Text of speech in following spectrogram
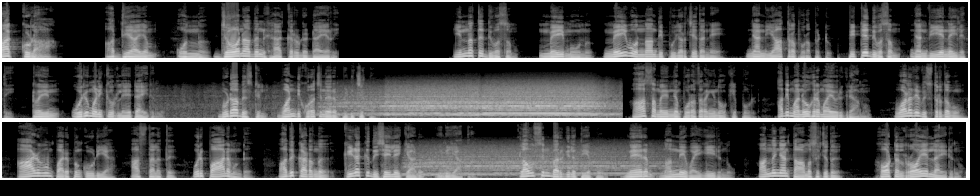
ട്രാക്കുള. അധ്യായം ഒന്ന്. ജോനാഥൻ ഹാക്കറുടെ ഡയറി. ഇന്നത്തെ ദിവസം മെയ് മൂന്ന്. മെയ് ഒന്നാം തീയതി പുലർച്ചെ തന്നെ ഞാൻ യാത്ര പുറപ്പെട്ടു. പിറ്റേ ദിവസം ഞാൻ വിയന്നയിലെത്തി. ട്രെയിൻ ഒരു മണിക്കൂർ ലേറ്റായിരുന്നു. ബുഡാബെസ്റ്റിൽ വണ്ടി കുറച്ചുനേരം പിടിച്ചിട്ടു. ആ സമയം ഞാൻ പുറത്തിറങ്ങി നോക്കിയപ്പോൾ അതിമനോഹരമായ ഒരു ഗ്രാമം. വളരെ വിസ്തൃതവും ആഴവും പരപ്പും കൂടിയ ആ സ്ഥലത്ത് ഒരു പാലമുണ്ട്. അത് കടന്ന് കിഴക്ക് ദിശയിലേക്കാണ് ഇനി യാത്ര. ക്ലൗസിൻബർഗിലെത്തിയപ്പോൾ നേരം നന്നേ വൈകിയിരുന്നു. അന്ന് ഞാൻ താമസിച്ചത് ഹോട്ടൽ റോയലിലായിരുന്നു.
